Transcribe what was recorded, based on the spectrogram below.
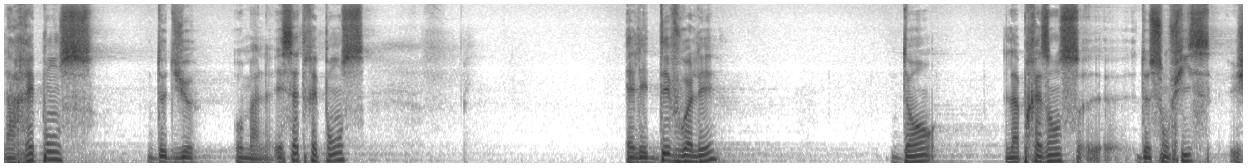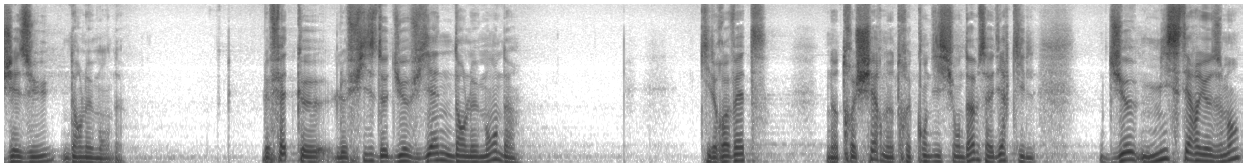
la réponse de Dieu au mal. Et cette réponse, elle est dévoilée dans la présence de son Fils Jésus dans le monde le fait que le Fils de Dieu vienne dans le monde, qu'il revête notre chair, notre condition d'homme, ça veut dire qu'il Dieu mystérieusement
